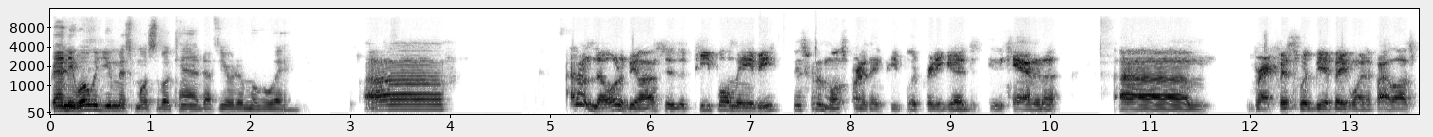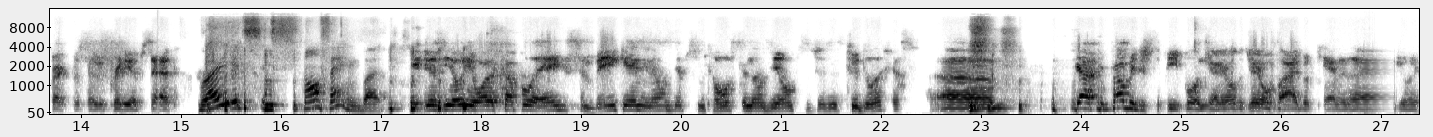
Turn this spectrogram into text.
Randy, what would you miss most about Canada if you were to move away? Uh, I don't know to be honest. with. The people, maybe. Just for the most part, I think people are pretty good in Canada. Um, breakfast would be a big one. If I lost breakfast, I'd be pretty upset. right it's it's a small thing but You just, you know, you want a couple of eggs, some bacon, you know, dip some toast in those yolks. It's just it's too delicious. Um, yeah, probably just the people in general, the general vibe of Canada. I enjoy.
